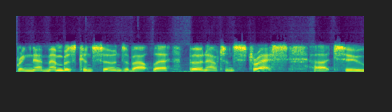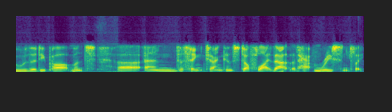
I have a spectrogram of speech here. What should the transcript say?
bring their members' concerns about their burnout and stress uh, to the department uh, and the think tank and stuff like that that happened recently.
